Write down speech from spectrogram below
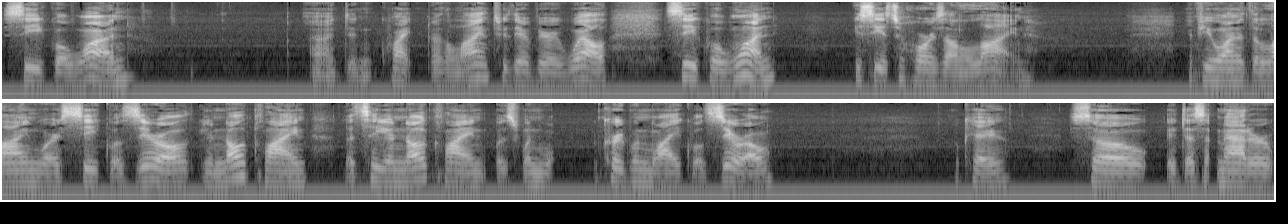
c equal 1. I didn't quite draw the line through there very well. c equal 1, you see it's a horizontal line. If you wanted the line where c equals 0, your nullcline, let's say your nullcline was when occurred when y equals 0. Okay, so it doesn't matter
